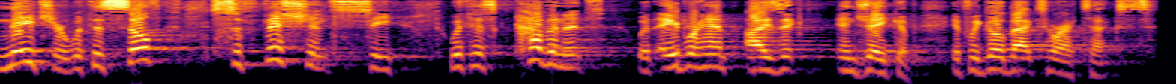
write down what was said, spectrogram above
nature with his self-sufficiency with his covenant with Abraham, Isaac, and Jacob. If we go back to our text,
